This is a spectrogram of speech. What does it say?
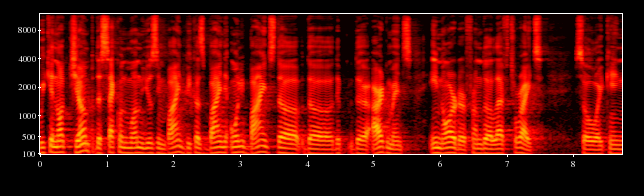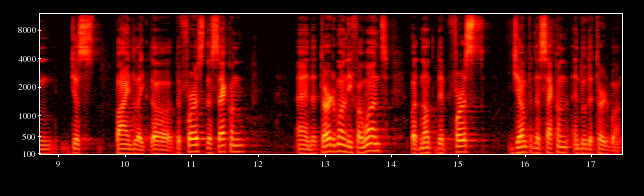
we cannot jump the second one using bind because bind only binds the, the, the, the, arguments in order from the left to right. So I can just bind like the, the first, the second, and the third one if I want, but not the first, jump in the second and do the third one.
